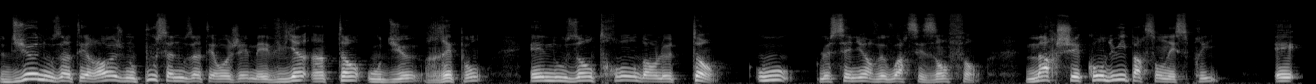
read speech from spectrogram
Dieu nous interroge, nous pousse à nous interroger, mais vient un temps où Dieu répond et nous entrons dans le temps où le Seigneur veut voir ses enfants marcher conduits par son esprit et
